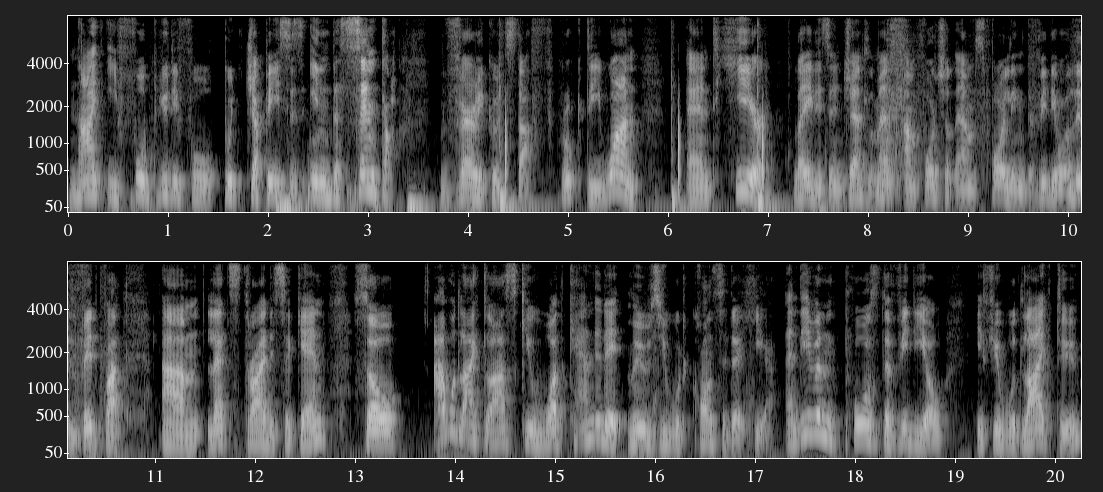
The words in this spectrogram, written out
knight e4 beautiful put your pieces in the center very good stuff rook d1 and here ladies and gentlemen unfortunately i'm spoiling the video a little bit but um, let's try this again so i would like to ask you what candidate moves you would consider here and even pause the video if you would like to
